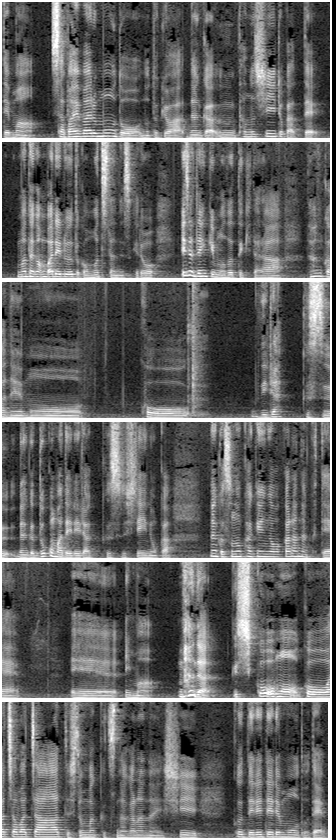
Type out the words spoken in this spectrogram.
でまあサバイバルモードの時はなんか、うん、楽しいとかってまだ頑張れるとか思ってたんですけどいざ電気戻ってきたらなんかねもうこうリラックスなんかどこまでリラックスしていいのかなんかその加減が分からなくて、えー、今 まだ思考もこうわちゃわちゃってしてうまくつながらないしこうデレデレモードで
